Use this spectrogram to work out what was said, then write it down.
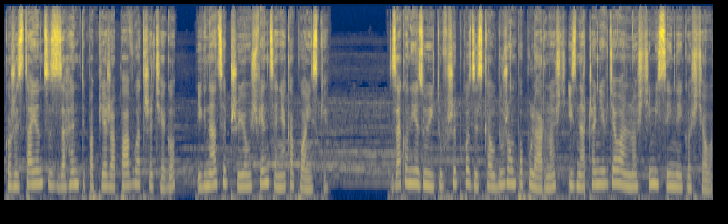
Korzystając z zachęty papieża Pawła III, Ignacy przyjął święcenia kapłańskie. Zakon jezuitów szybko zyskał dużą popularność i znaczenie w działalności misyjnej Kościoła.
